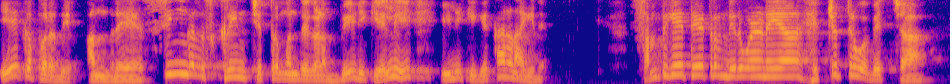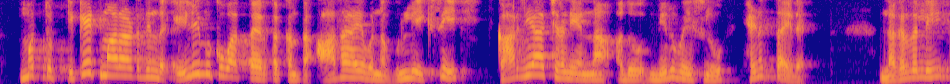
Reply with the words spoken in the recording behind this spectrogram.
ಏಕಪರದೆ ಅಂದರೆ ಸಿಂಗಲ್ ಸ್ಕ್ರೀನ್ ಚಿತ್ರಮಂದಿರಗಳ ಬೇಡಿಕೆಯಲ್ಲಿ ಇಳಿಕೆಗೆ ಕಾರಣ ಆಗಿದೆ ಸಂಪಿಗೆ ಥಿಯೇಟರ್ ನಿರ್ವಹಣೆಯ ಹೆಚ್ಚುತ್ತಿರುವ ವೆಚ್ಚ ಮತ್ತು ಟಿಕೆಟ್ ಮಾರಾಟದಿಂದ ಇಳಿಮುಖವಾಗ್ತಾ ಇರತಕ್ಕಂಥ ಆದಾಯವನ್ನು ಉಲ್ಲೇಖಿಸಿ ಕಾರ್ಯಾಚರಣೆಯನ್ನ ಅದು ನಿರ್ವಹಿಸಲು ಹೆಣಗ್ತಾ ಇದೆ. ನಗರದಲ್ಲಿ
